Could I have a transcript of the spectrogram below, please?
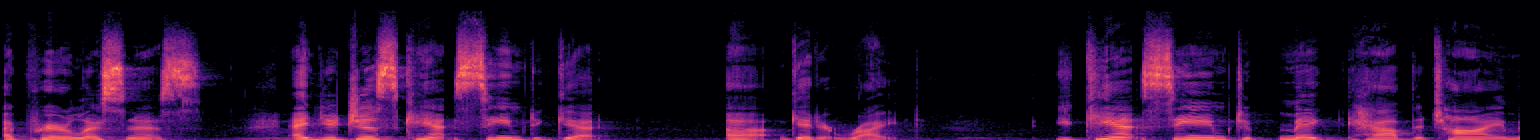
a prayerlessness, and you just can't seem to get uh, get it right? You can't seem to make have the time.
